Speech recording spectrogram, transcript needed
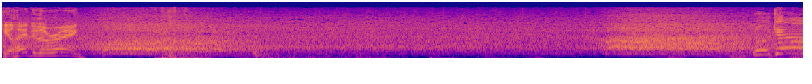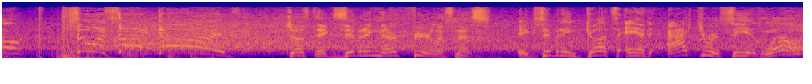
He'll head to the ring. Look out! Just exhibiting their fearlessness. Exhibiting guts and accuracy as well.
